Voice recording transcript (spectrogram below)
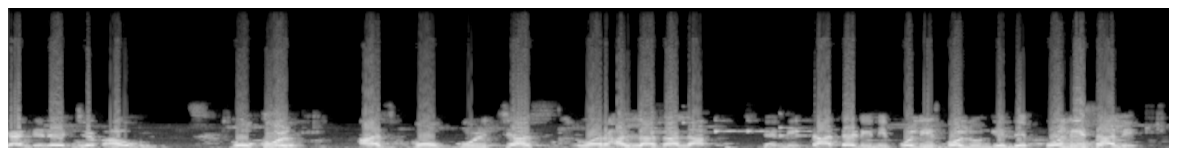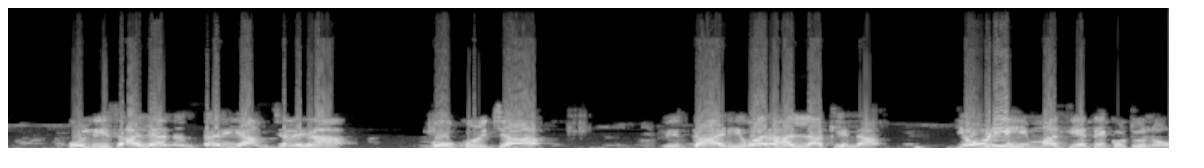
कॅन्डिडेटचे भाऊ गोकुळ आज गोकुळच्या वर हल्ला झाला. त्यांनी तातडीने पोलीस बोलवून गेले. पोलीस आले. पोलीस आल्यानंतरही आमच्या या गोकुळच्या गाडीवर हल्ला केला. एवढी हिंमत येते कुठून हो?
